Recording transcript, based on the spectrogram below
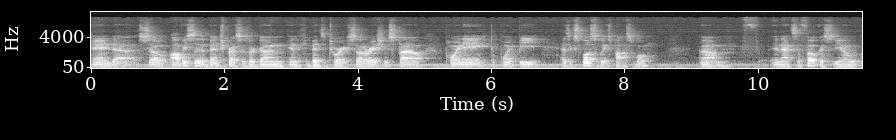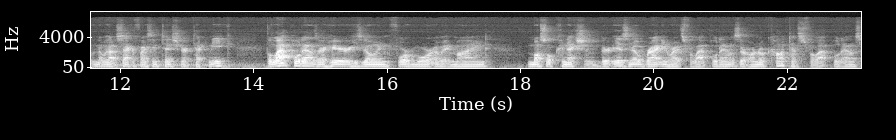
And uh, so obviously the bench presses are done in the compensatory acceleration style, point A to point B as explosively as possible. Um, and that's the focus, you know, without sacrificing tension or technique. The lat pull downs are here. He's going for more of a mind muscle connection. There is no bragging rights for lat pull downs. There are no contests for lat pull downs.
